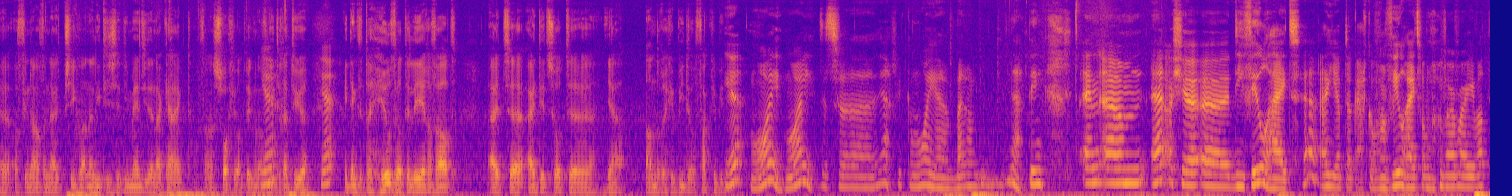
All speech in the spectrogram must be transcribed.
eh, of je nou vanuit psychoanalytische dimensie daarnaar kijkt, of van een softwareontwikkeling of literatuur. Ik denk dat er heel veel te leren valt uit, eh, uit dit soort eh, ja, andere gebieden of vakgebieden. Ja, mooi, mooi. Dat is, ja, vind ik een mooi ja, ding. En ehm, hè, als je die veelheid, hè, je hebt het ook eigenlijk over een veelheid van waar, waar je wat,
